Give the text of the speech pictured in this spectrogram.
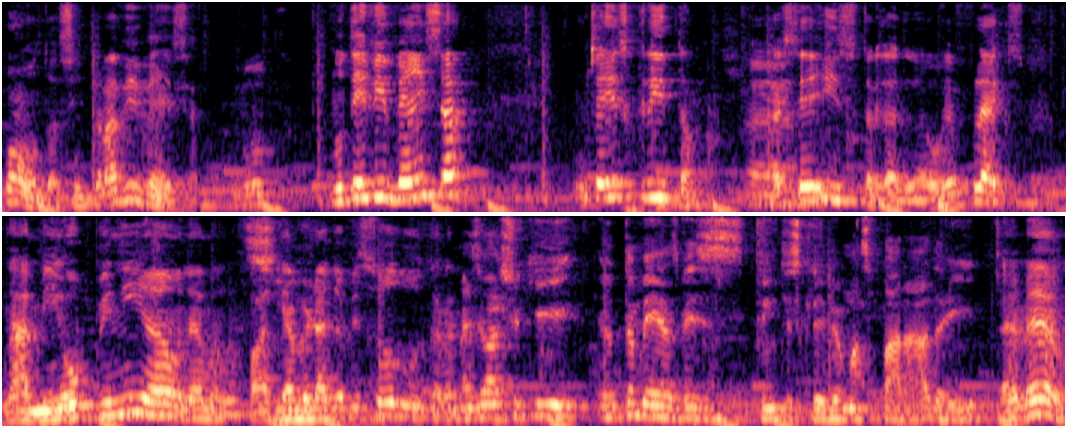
Ponto, assim, pela vivência. Louco. Não tem vivência, não tem escrita, mano. É. Vai ser isso, tá ligado? É o reflexo. Na minha opinião, né, mano? Fala que é a Sim. verdade absoluta, né? Mas eu acho que eu também, às vezes, tento escrever umas paradas aí. É mesmo?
